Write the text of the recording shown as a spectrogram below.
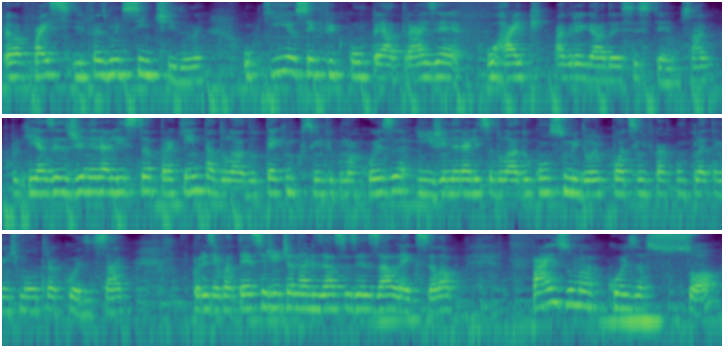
ela faz, ele faz muito sentido, né? O que eu sempre fico com o pé atrás é o hype agregado a esses termos, sabe? Porque às vezes generalista para quem tá do lado técnico significa uma coisa e generalista do lado consumidor pode significar completamente uma outra coisa, sabe? Por exemplo, até se a gente analisasse às vezes a Alexa, ela faz uma coisa só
